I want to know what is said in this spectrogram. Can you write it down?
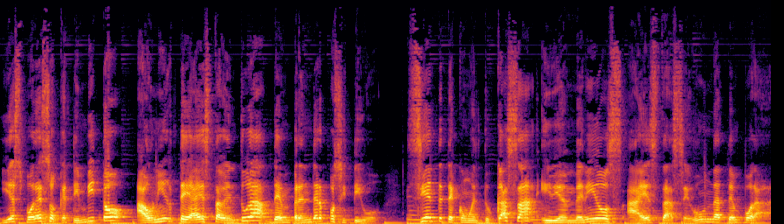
Y es por eso que te invito a unirte a esta aventura de emprender positivo. Siéntete como en tu casa y bienvenidos a esta segunda temporada.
